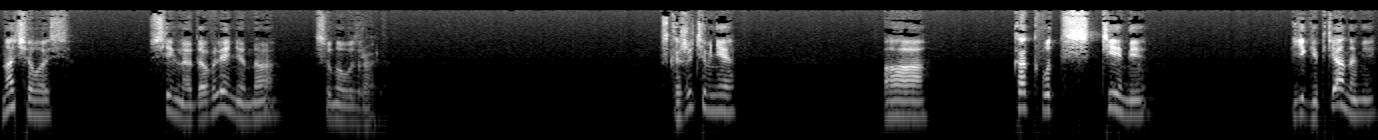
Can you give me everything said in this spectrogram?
началось сильное давление на сынов Израиля. Скажите мне, а как вот с теми египтянами,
